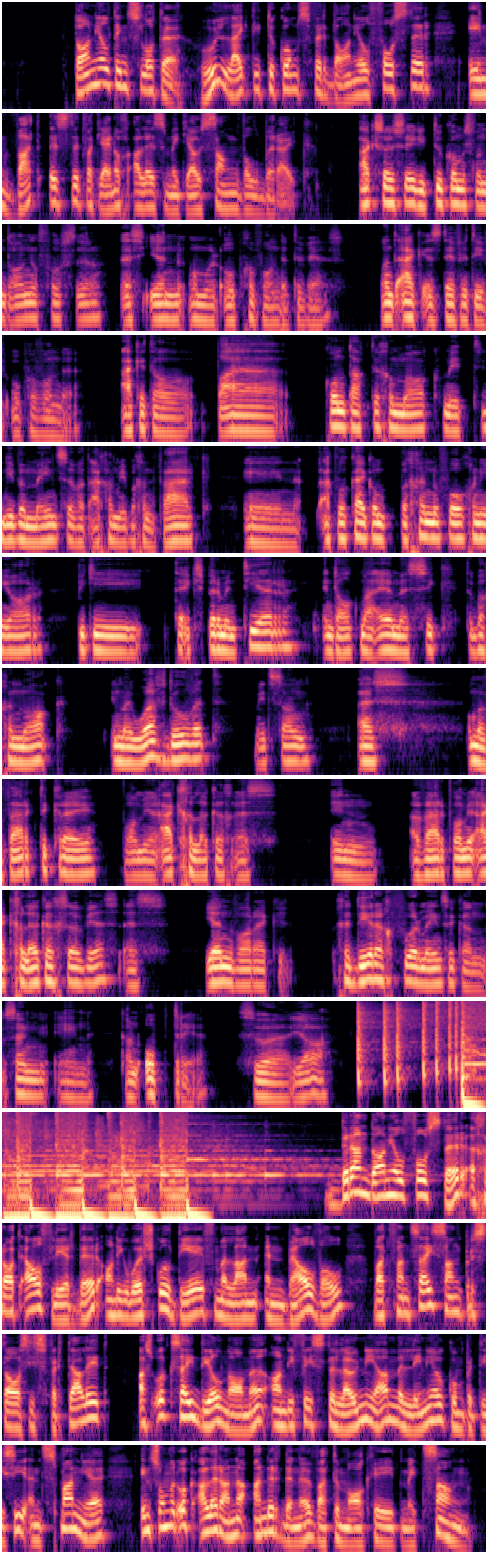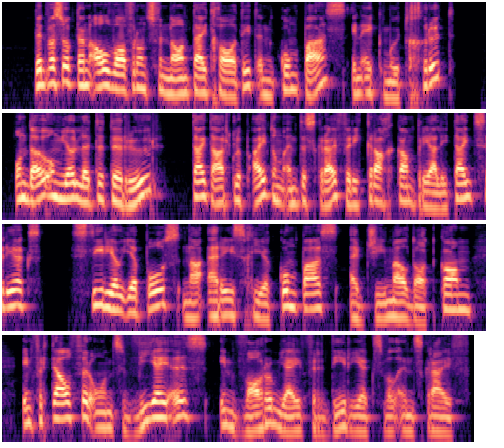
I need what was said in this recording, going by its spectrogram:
Daniel ten slotte, hoe lyk die toekoms vir Daniel Foster en wat is dit wat jy nog alles met jou sang wil bereik? Ek sou sê die toekoms van Daniel Foster is een om oor opgewonde te wees, want ek is definitief opgewonde. Ek het al baie kontakte gemaak met nuwe mense wat ek gaan mee begin werk en ek wil kyk om begin volgende jaar bietjie te eksperimenteer en dalk my eie musiek te begin maak. En my hoofdoelwit met sang is om 'n werk te kry waarmee ek gelukkig is en 'n werk waarmee ek gelukkig sou wees is een waar ek gedurig voor mense kan sing en kan optree. So ja. Dan Daniel Foster, 'n graad 11 leerder aan die hoërskool DF Milan in Bellville, wat van sy sangprestasies vertel het, asook sy deelname aan die Festelonia Millennium kompetisie in Spanje en sommer ook allerlei ander dinge wat te maak het met sang. Dit was ook dan al waarvoor ons vanaand tyd gehad het in Kompas en ek moet groet. Onthou om jou litte te roer. Tyd hardloop uit om in te skryf vir die Kragkamp realiteitsreeks. Stuur jou e-pos na rsgkompas@gmail.com en vertel vir ons wie jy is en waarom jy vir die reeks wil inskryf.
